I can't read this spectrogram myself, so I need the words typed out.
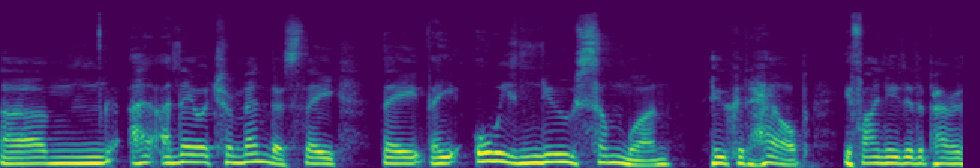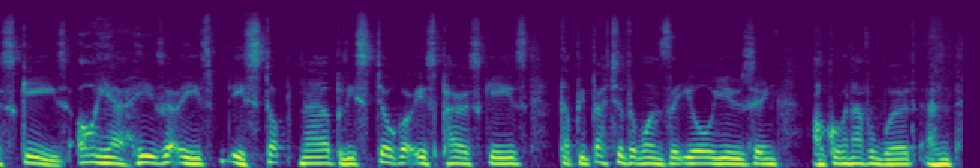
um, and, and they were tremendous they they they always knew someone who could help if I needed a pair of skis. Oh yeah, he's he's he's stopped now, but he's still got his pair of skis. They'll be better than the ones that you're using. I'll go and have a word, and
